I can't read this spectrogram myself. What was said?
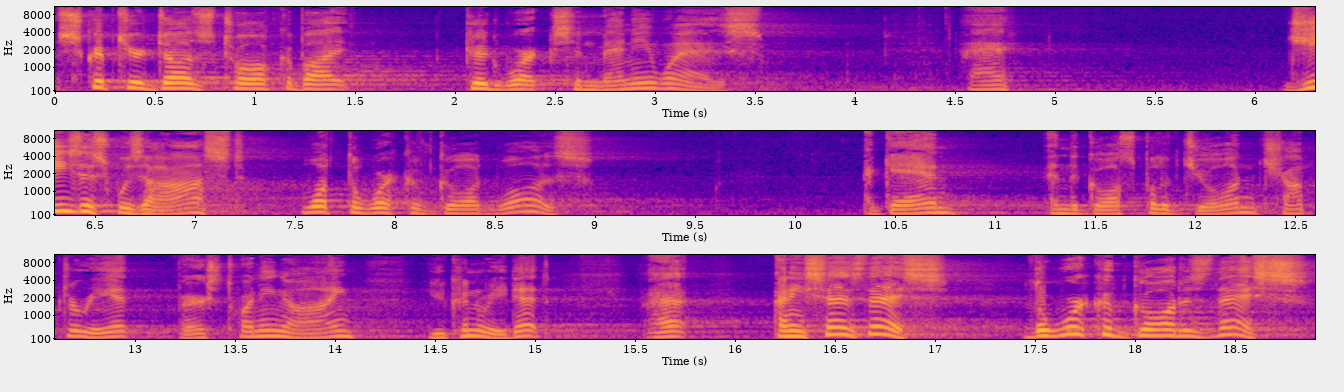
Scripture does talk about good works in many ways. Uh, Jesus was asked what the work of God was. Again, in the Gospel of John, chapter 8, verse 29, you can read it. Uh, and he says this The work of God is this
